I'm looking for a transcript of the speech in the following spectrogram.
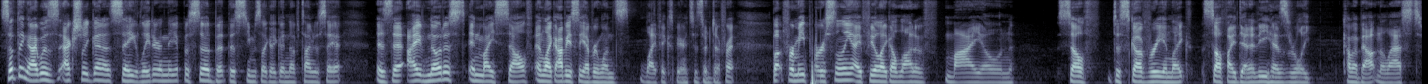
something I was actually going to say later in the episode, but this seems like a good enough time to say it, is that I've noticed in myself, and like obviously everyone's life experiences are different, but for me personally, I feel like a lot of my own self discovery and like self identity has really come about in the last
